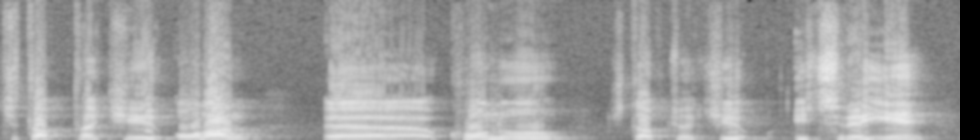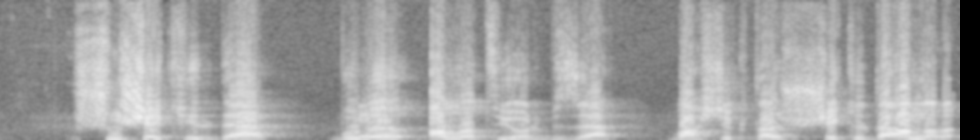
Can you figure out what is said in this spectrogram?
kitaptaki olan e, konu, kitaptaki içeriği şu şekilde bunu anlatıyor bize. Başlıktan şu şekilde anla-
